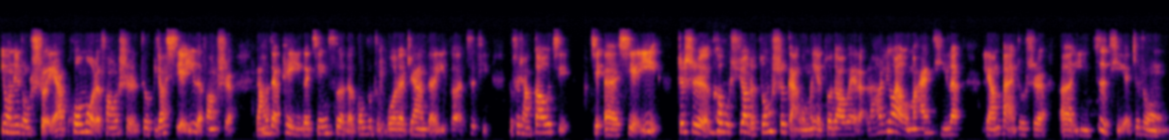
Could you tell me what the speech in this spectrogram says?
用那种水啊泼墨的方式，就比较写意的方式，然后再配一个金色的功夫主播的这样的一个字体，就非常高级、写呃写意，这是客户需要的宗师感，我们也做到位了。然后另外我们还提了两版，就是呃以字体这种。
